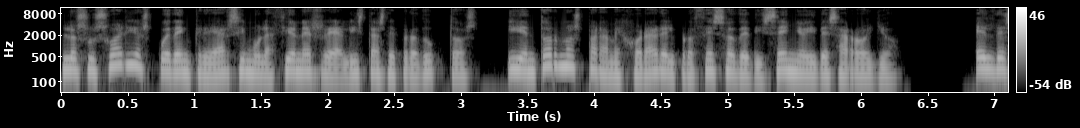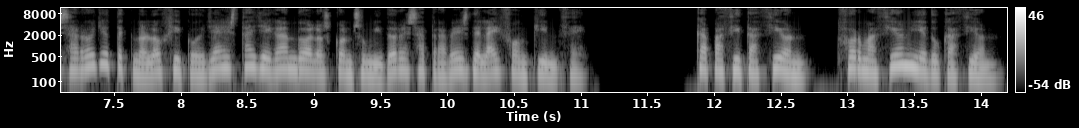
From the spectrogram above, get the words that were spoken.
los usuarios pueden crear simulaciones realistas de productos y entornos para mejorar el proceso de diseño y desarrollo. El desarrollo tecnológico ya está llegando a los consumidores a través del iPhone 15. Capacitación, formación y educación.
